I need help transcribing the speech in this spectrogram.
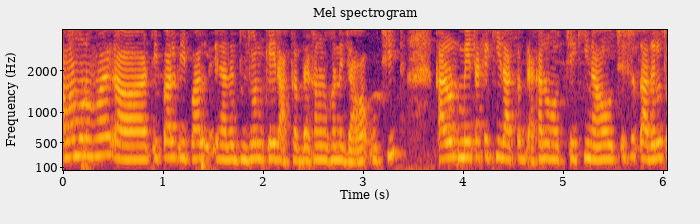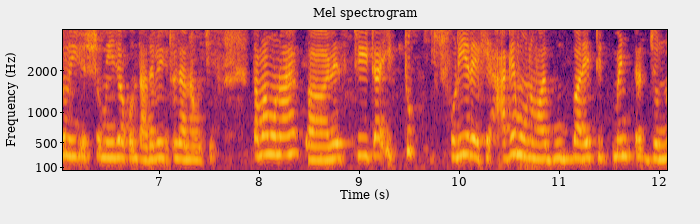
আমার মনে হয় টিপাল, পিপাল এনাদের দুজনকেই ডাক্তার দেখানোর ওখানে যাওয়া উচিত। কারণ মেয়েটাকে কী ডাক্তার দেখানো হচ্ছে, কি না হচ্ছে সে তাদেরও তো নিজস্ব মেয়ে যখন তাদেরও একটু জানা উচিত। তো আমার মনে হয় রেজিস্ট্রিটা একটু সরিয়ে রেখে আগে মনে হয় বুধবারে ট্রিটমেন্টের জন্য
